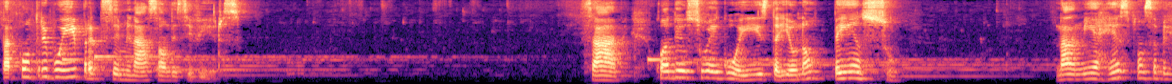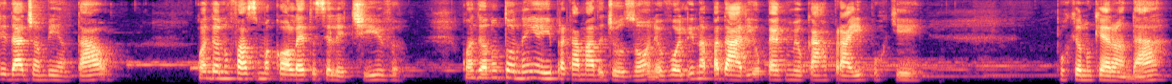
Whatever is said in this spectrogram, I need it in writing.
para contribuir para a disseminação desse vírus. Sabe? Quando eu sou egoísta e eu não penso na minha responsabilidade ambiental, quando eu não faço uma coleta seletiva, quando eu não tô nem aí para a camada de ozônio, eu vou ali na padaria, eu pego meu carro para ir porque porque eu não quero andar,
